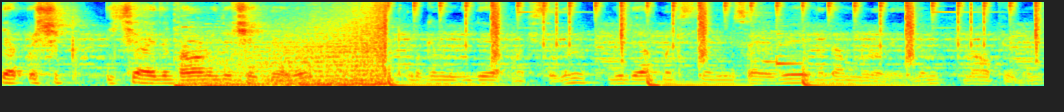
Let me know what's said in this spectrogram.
Yaklaşık 2 aydır falan video çekmiyorum. Bugün bir video yapmak istedim. Video yapmak istememin sebebi neden buradaydım, ne yapıyordum,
